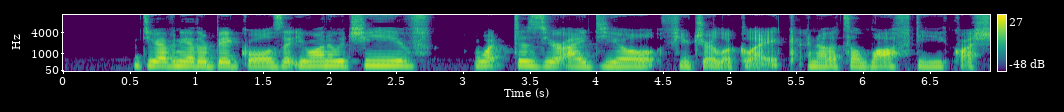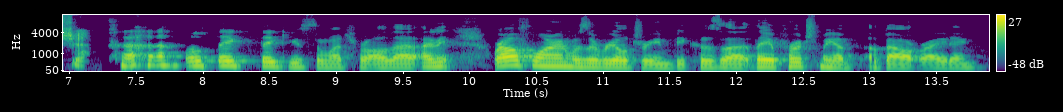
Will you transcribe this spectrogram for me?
Do you have any other big goals that you want to achieve? What does your ideal future look like? I know that's a lofty question. well, thank thank you so much for all that. I mean, Ralph Lauren was a real dream because uh, they approached me ab- about writing,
